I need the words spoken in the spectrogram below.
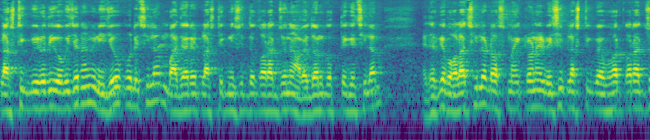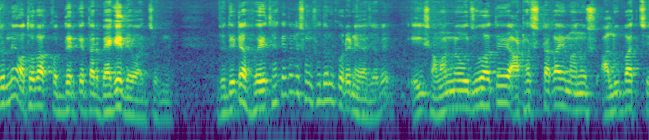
প্লাস্টিক বিরোধী অভিযান আমি নিজেও করেছিলাম। বাজারে প্লাস্টিক নিষিদ্ধ করার জন্য আবেদন করতে গেছিলাম। এদেরকে বলা ছিল দশ মাইক্রনের বেশি প্লাস্টিক ব্যবহার করার জন্য অথবা খদ্দেরকে তার ব্যাগে দেওয়ার জন্য। যদি এটা হয়ে থাকে তাহলে সংশোধন করে নেওয়া যাবে। এই সামান্য অজুহাতে আঠাশ টাকায় মানুষ আলু পাচ্ছে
